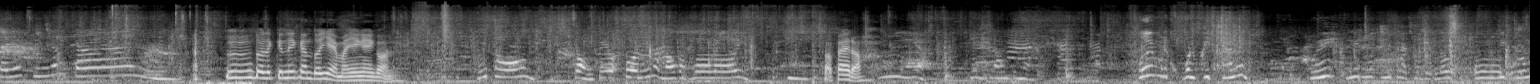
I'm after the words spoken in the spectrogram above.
ตัวเล็กกินด้วยกันอืมตัวเล็กกันด้วยกันตัวใหญ่มายังไงก่อนเฮ้ยตองสองตัวตัวนี้เหมือนเรากับเธอเลยฝาแฝดเหรอเนี่ยนี่ลองกินหน่อยเฮ้ยมันมันผิดกันเฮ้ยนี่นี่นี่ถ่ายชาเด็กแล้วเออผิดกัน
